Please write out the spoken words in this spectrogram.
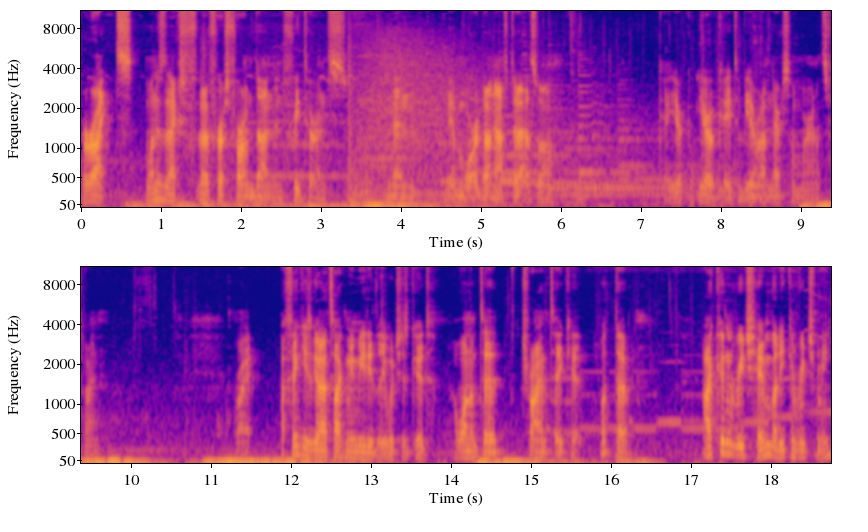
Right. When is the next uh, first farm done? In three turns. And then we have more done after that as well. Okay, you're, you're okay to be around there somewhere, that's fine. Right. I think he's gonna attack me immediately, which is good. I want him to try and take it. What the... I couldn't reach him, but he can reach me.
